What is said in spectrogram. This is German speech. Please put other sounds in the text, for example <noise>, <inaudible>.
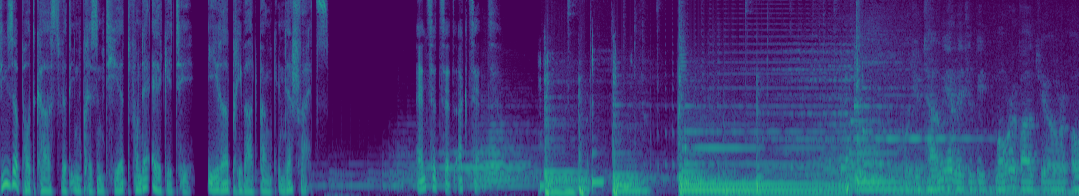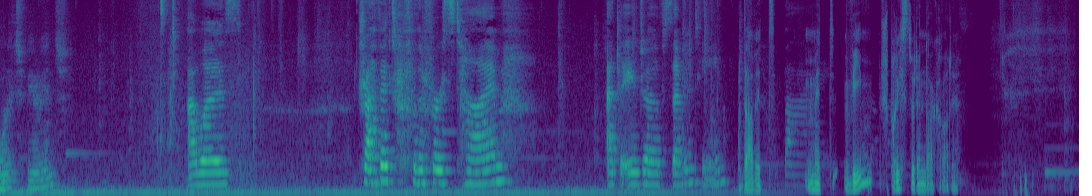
Dieser Podcast wird Ihnen präsentiert von der LGT, Ihrer Privatbank in der Schweiz. NZZ Akzent. Would you tell me a little bit more about your own experience? I was trafficked for the first time at the age of 17. David, mit wem sprichst du denn da gerade?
